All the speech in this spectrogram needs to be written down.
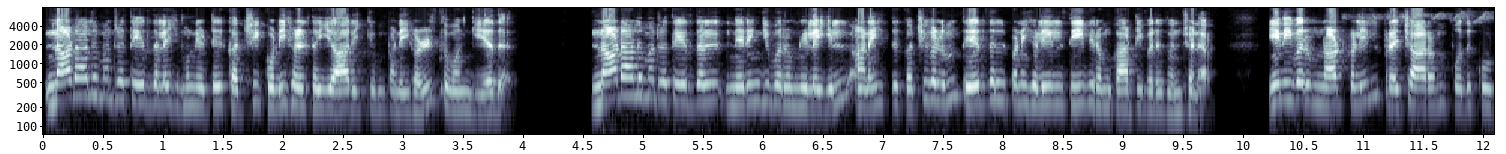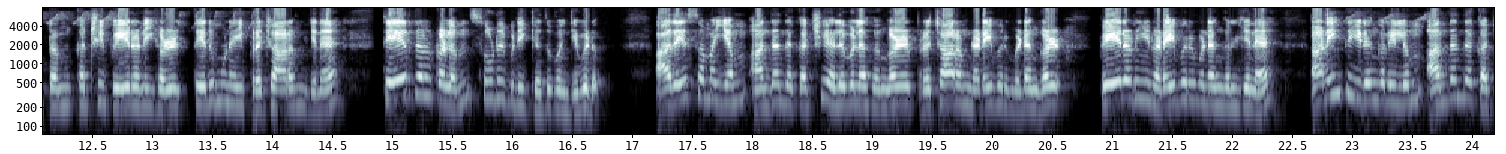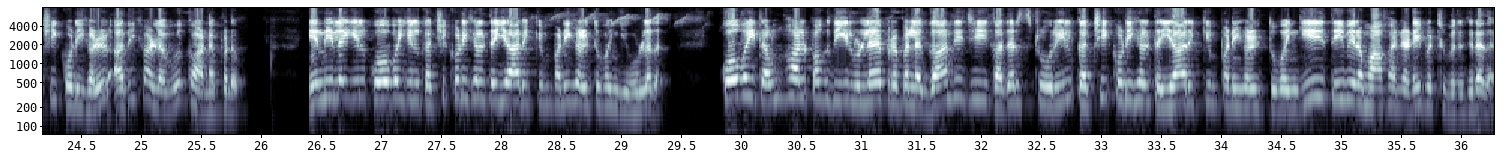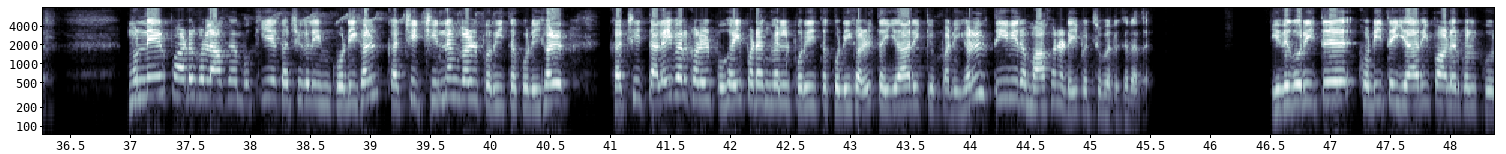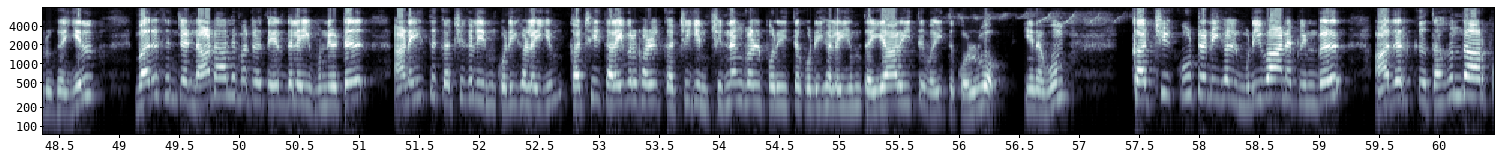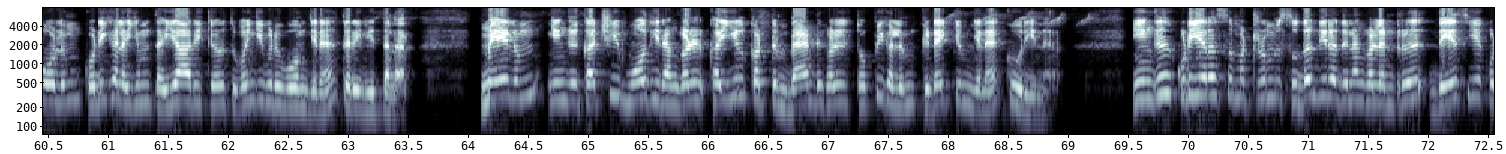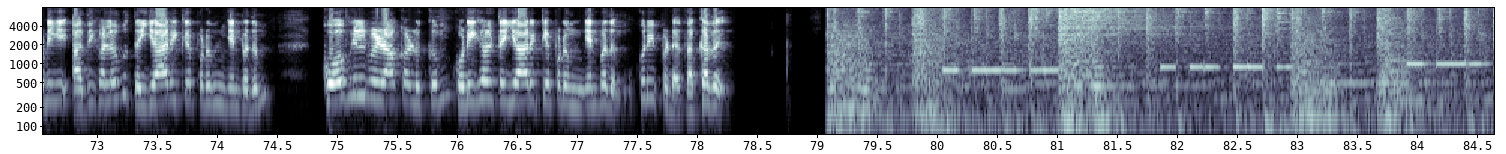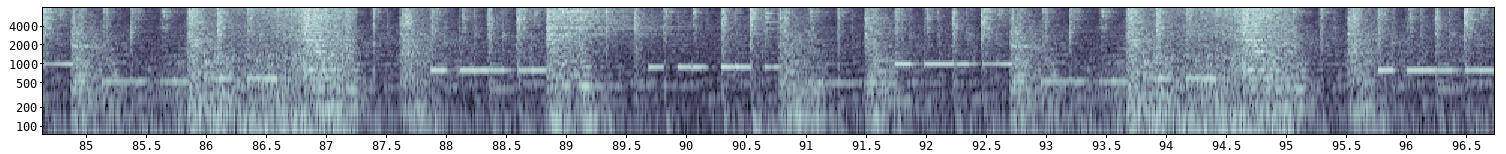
நாடாளுமன்ற தேர்தலை முன்னிட்டு கட்சி கொடிகள் தயாரிக்கும் பணிகள் துவங்கியது. நாடாளுமன்ற தேர்தல் நெருங்கி வரும் நிலையில் அனைத்து கட்சிகளும் தேர்தல் பணிகளில் தீவிரம் காட்டி வருகின்றனர். இனிவரும் நாட்களில் பிரச்சாரம் பொதுக்கூட்டம் கட்சி பேரணிகள் தெருமுனை பிரச்சாரம் என தேர்தல் களம் சூடுபிடிக்க துவங்கிவிடும். அதே சமயம் அந்தந்த கட்சி அலுவலகங்கள் பிரச்சாரம் நடைபெறும் இடங்கள் பேரணி நடைபெறும் இடங்கள் என அனைத்து இடங்களிலும் அந்தந்த கட்சி கொடிகள் அதிக அளவு காணப்படும். இந்நிலையில் கோவையில் கட்சி கொடிகள் தயாரிக்கும் பணிகள் துவங்கியுள்ளது. கோவை டவுன்ஹால் பகுதியில் உள்ள பிரபல காந்திஜி கதர் ஸ்டோரில் கட்சி கொடிகள் தயாரிக்கும் பணிகள் துவங்கி தீவிரமாக நடைபெற்று வருகிறது. முன்னேற்பாடுகளாக முக்கிய கட்சிகளின் கொடிகள் கட்சி சின்னங்கள் பொறித்த கொடிகள் கட்சி தலைவர்கள் புகைப்படங்கள் பொறித்த கொடிகள் தயாரிக்கும் பணிகள் தீவிரமாக நடைபெற்று வருகிறது. இதுகுறித்து கொடி தயாரிப்பாளர்கள் கூறுகையில் வருகின்ற நாடாளுமன்ற தேர்தலை முன்னிட்டு அனைத்து கட்சிகளின் கொடிகளையும் கட்சி தலைவர்கள் கட்சியின் சின்னங்கள் பொறித்த கொடிகளையும் தயாரித்து வைத்துக் கொள்வோம் எனவும் கட்சி கூட்டணிகள் முடிவான பின்பு அதற்கு தகுந்தாற் போலும் கொடிகளையும் தயாரிக்க துவங்கிவிடுவோம் என தெரிவித்தனர். மேலும் இங்கு கட்சி மோதிரங்கள் கையில் கட்டும் பேண்டுகள் தொப்பிகளும் கிடைக்கும் என கூறினர். இங்கு குடியரசு மற்றும் சுதந்திர தினங்களன்று தேசிய கொடி அதிகளவு தயாரிக்கப்படும் என்பதும் கோவில் விழாக்களுக்கும் கொடிகள் தயாரிக்கப்படும் என்பதும் குறிப்பிடத்தக்கது.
